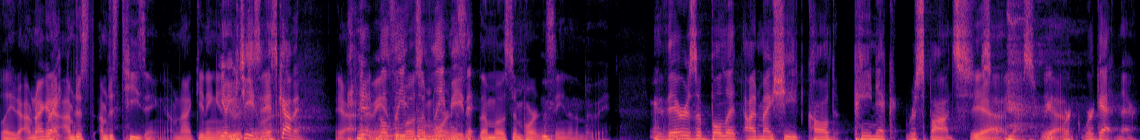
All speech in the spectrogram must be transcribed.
later. I'm not gonna. Right. I'm just I'm just teasing. I'm not getting into Yeah, you're it teasing. It's coming. Yeah, I mean it's the Believe- most believe important me, that- the most important scene in the movie. There is a bullet on my sheet called penic response. Yeah. So yes, we, Yeah. we're, we're getting there.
